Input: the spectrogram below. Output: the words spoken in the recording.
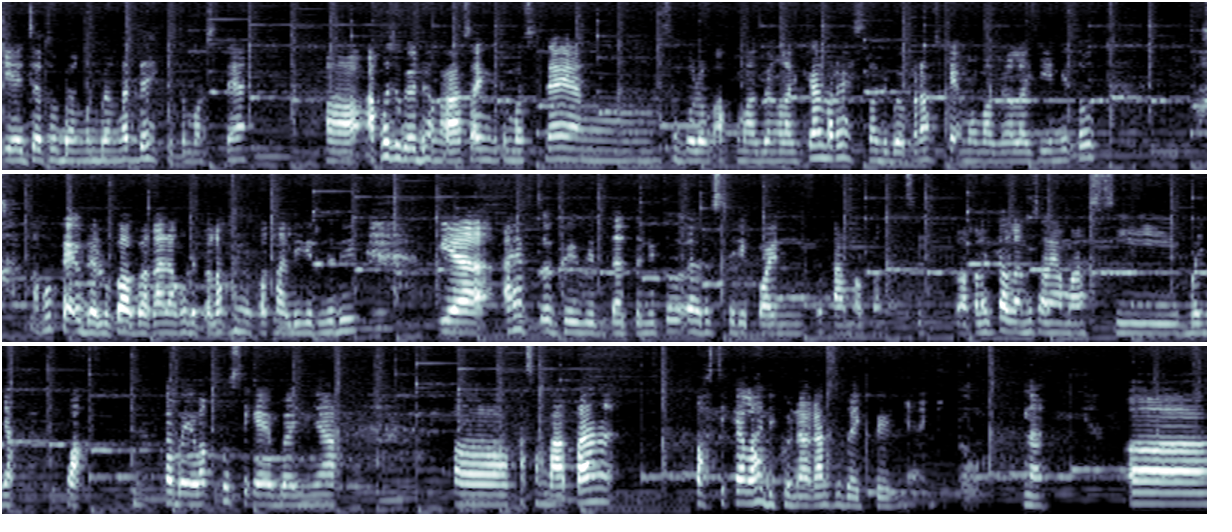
ya jatuh bangun banget deh gitu maksudnya. Uh, aku juga udah ngerasain gitu maksudnya yang sebelum aku magang lagi kan mereka setelah di Bapenas kayak mau magang lagi ini tuh aku kayak udah lupa bahkan aku udah tolak beberapa kali gitu jadi ya I have to agree with that dan itu harus jadi poin utama banget sih apalagi kalau misalnya masih banyak waktu banyak waktu sih kayak banyak uh, kesempatan pastikanlah digunakan sebaik-baiknya gitu nah uh,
